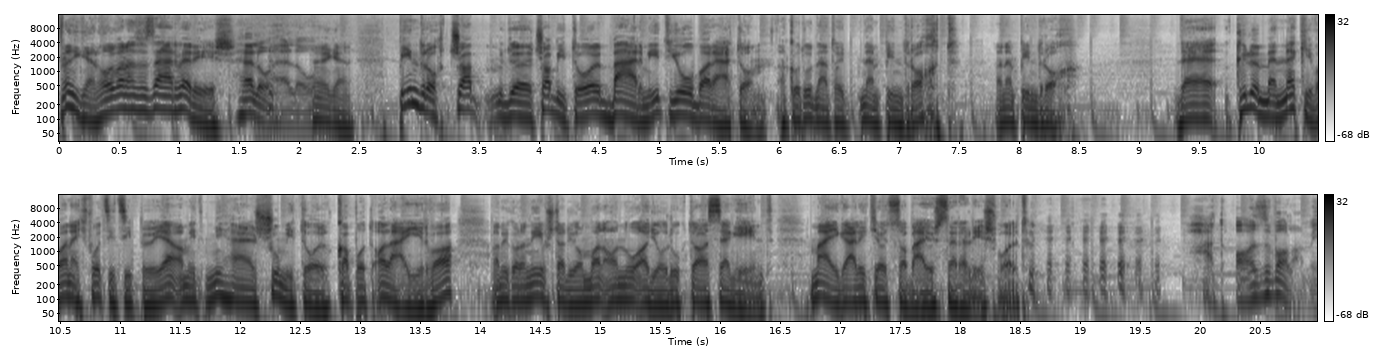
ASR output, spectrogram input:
Igen, hol van az az árverés? Hello, hello. Igen. Pindroch Csab, Csabitól bármit, jó barátom. Akkor tudnád, hogy nem Pindrocht, hanem Pindroch. De különben neki van egy focicipője, amit Mihály Sumitól kapott aláírva, amikor a Népstadionban annó agyonrúgta a szegényt. Máig állítja, hogy szabályos szerelés volt. Hát az valami.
